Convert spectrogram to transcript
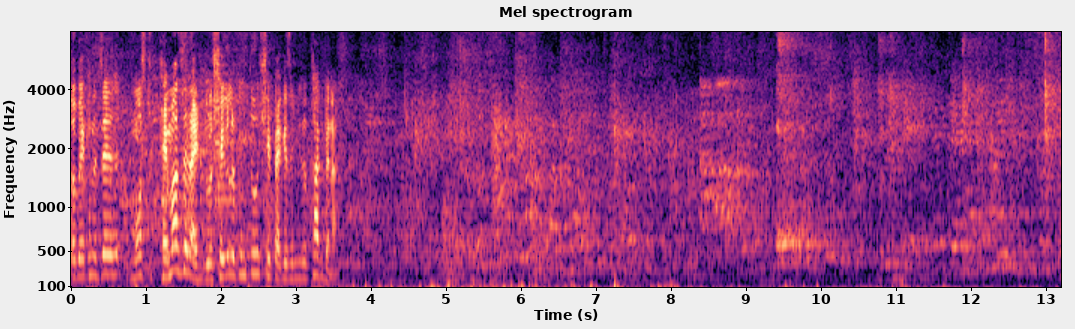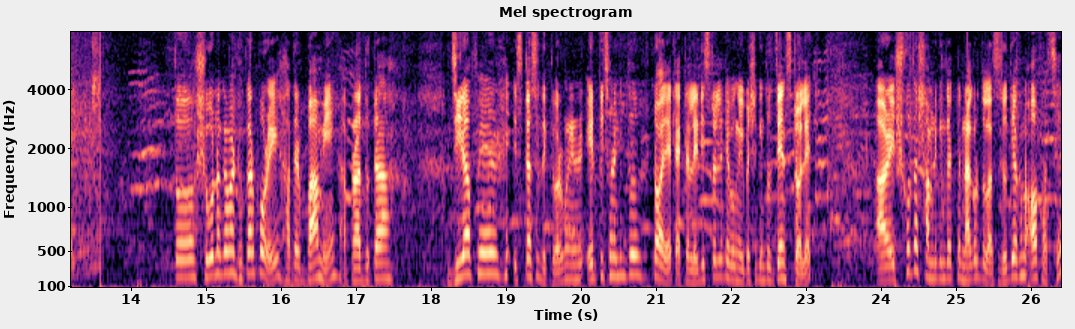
তবে এখানে যে মোস্ট ফেমাস যে রাইডগুলো সেগুলো কিন্তু সেই প্যাকেজের ভিতরে থাকবে না। তো সুবর্ণগ্রামে ঢোকার পরে হাতের বামে আপনারা দুটা জিরাফের স্ট্যাচু দেখতে পারবেন এর- এর পিছনে কিন্তু টয়লেট একটা লেডিস টয়লেট এবং এই পাশে কিন্তু জেন্টস টয়লেট আর এই সোজার সামনে কিন্তু একটা নাগরদোলা আছে যদি এখন অফ আছে।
